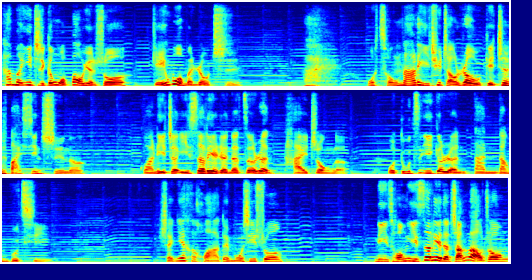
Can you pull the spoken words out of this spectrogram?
他们一直跟我抱怨说，给我们肉吃。唉。我从哪里去找肉给这百姓吃呢？管理这以色列人的责任太重了，我独自一个人担当不起。神耶和华对摩西说：“你从以色列的长老中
